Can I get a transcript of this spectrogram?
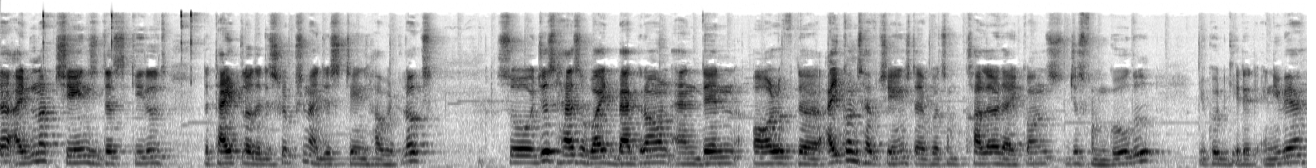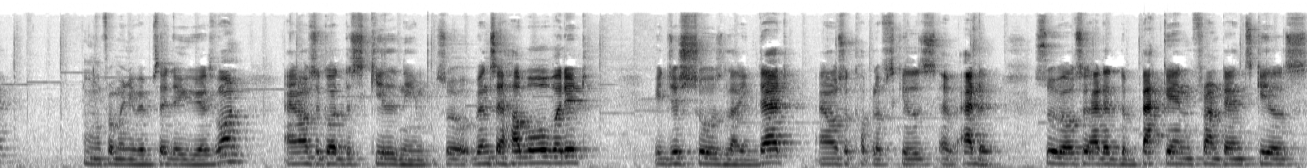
i do not change the skills the title or the description. I just change how it looks. So it just has a white background and then all of the icons have changed. I've got some colored icons just from google. You could get it anywhere uh, from any website that you guys want. And also got the skill name. So once i hover over it it just shows like that. And also a couple of skills i've added. So we also added the backend front end skills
